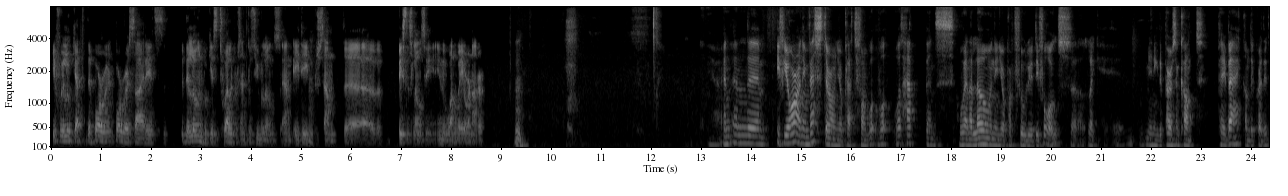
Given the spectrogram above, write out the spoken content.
If we look at the borrower, borrower side, it's the loan book is 12% consumer loans and 88% mm. Uh, business loans in, in, one way or another. Mm. Yeah, and and um, if you are an investor on your platform, what what what happens when a loan in your portfolio defaults? Uh, like, meaning the person can't pay back on the credit.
